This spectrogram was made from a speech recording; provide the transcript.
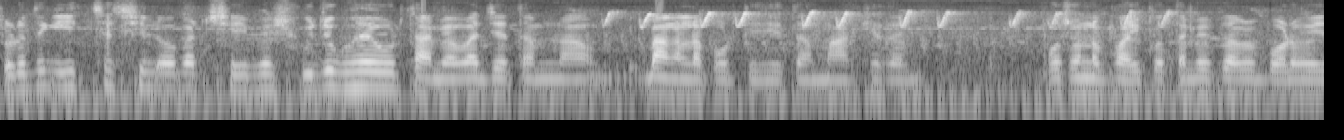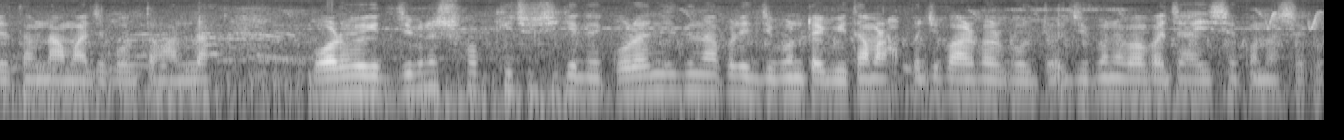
ছোটো থেকে ইচ্ছা ছিল বাট সেইভাবে সুযোগ হয়ে উঠতো আমি আবার যেতাম না, বাংলা পড়তে যেতাম মার খেতাম, প্রচণ্ড ভয় করতাম তারপর বড়ো হয়ে যেতাম, নামাজে বলতাম, আল্লাহ, বড় হয়ে জীবনে সব কিছু শিখে নেই কোরআন যদি না পারি, জীবনটা বিতা আমার আব্বাজি বারবার বলতো, জীবনে বাবা যাই শেখো না শেখো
